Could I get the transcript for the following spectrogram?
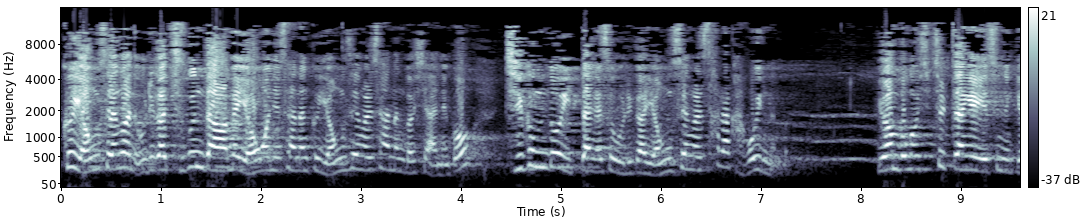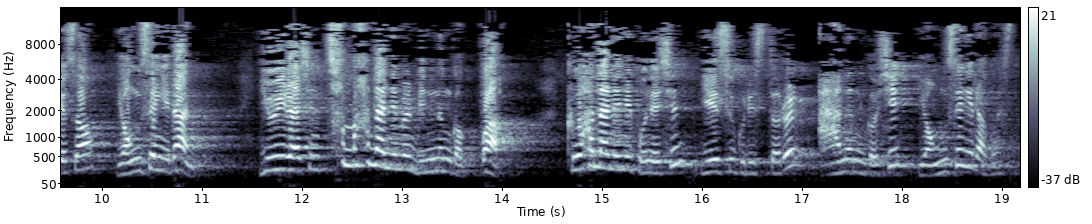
그 영생은 우리가 죽은 다음에 영원히 사는 그 영생을 사는 것이 아니고 지금도 이 땅에서 우리가 영생을 살아가고 있는 거예요. 요한복음 17장에 예수님께서 영생이란 유일하신 참 하나님을 믿는 것과 그 하나님이 보내신 예수 그리스도를 아는 것이 영생이라고 했어요.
